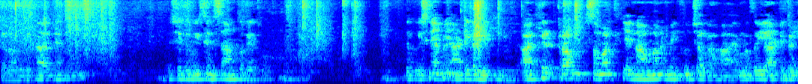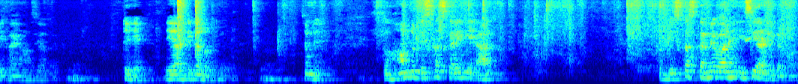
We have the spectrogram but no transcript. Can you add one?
चलो, अभी दिखा देते हैं तुम्हें। इसे तुम इस इंसान को देखो। देखो, इसने अपनी आर्टिकल लिखी हुई आखिर ट्रंप समर्थ के नाम मन में क्यों चल रहा है? मतलब ये आर्टिकल लिखा है यहाँ से आकर। ठीक है? ये आर्टिकल हो गया समझे? तो हम जो डिस्कस करेंगे आज तो डिस्कस करने वाले हैं इसी आर्टिकल पर,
